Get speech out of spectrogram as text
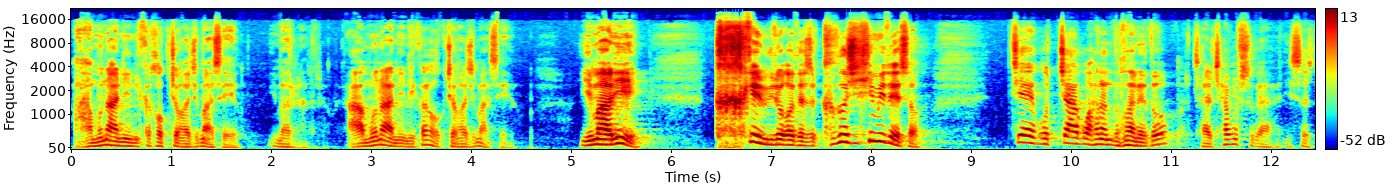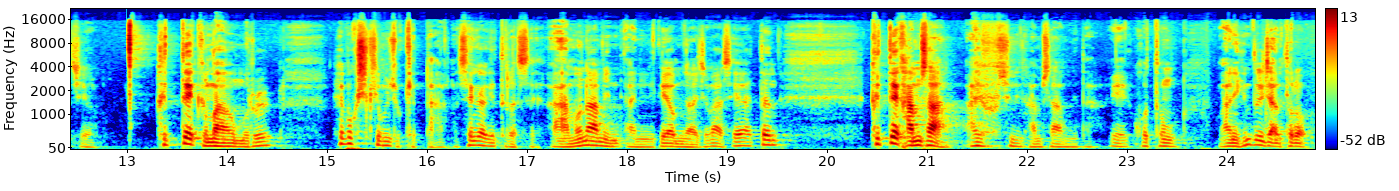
암은 아니니까 걱정하지 마세요. 이 말을 하더라고요. 암은 아니니까 걱정하지 마세요. 이 말이 크게 위로가 돼서 그것이 힘이 돼서 째고 짜고 하는 동안에도 잘 참을 수가 있었죠. 그때 그 마음을 회복시키면 좋겠다 생각이 들었어요. 암은 아니니까 염려하지 마세요. 했던 그때 감사. 아유 주님 감사합니다. 예, 고통 많이 힘들지 않도록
